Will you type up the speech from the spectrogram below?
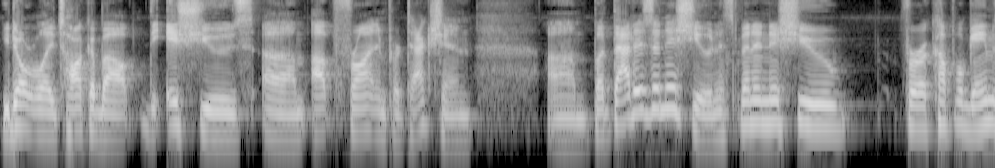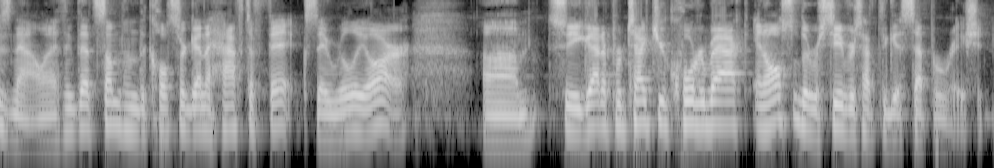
You don't really talk about the issues um, up front in protection, um, but that is an issue, and it's been an issue for a couple games now. And I think that's something the Colts are going to have to fix. They really are. Um, so you got to protect your quarterback, and also the receivers have to get separation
